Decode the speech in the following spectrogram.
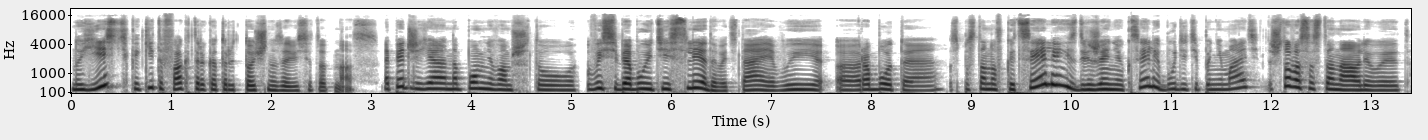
но есть какие-то факторы, которые точно зависят от нас. Опять же, я напомню вам, что вы себя будете исследовать, да, и вы, а, работая с постановкой цели, с движением к цели, будете понимать, что вас останавливает,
